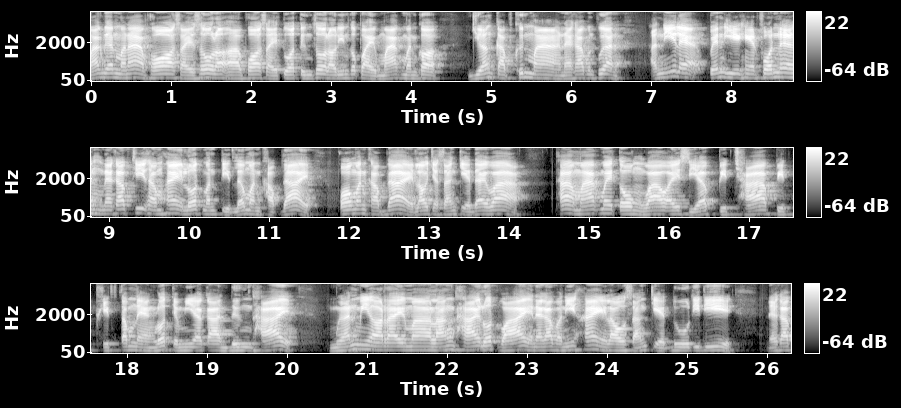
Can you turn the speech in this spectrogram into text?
มาร์กเลื่อนมาหน้า พอใส่โซ่เราอ่าพอใส่ตัวตึงโซ่เราดิ้นเข้าไปมาร์กมันก็เยื้องกลับขึ้นมานะครับเพื่อนๆอันนี้แหละเป็นอีกเหตุผลหนึ่งนะครับที่ทำให้รถมันติดแล้วมันขับได้ พอมันขับได้เราจะสังเกตได้ว่า ถ้ามาร์กไม่ตรงวาล์วไอเสียปิดช้าปิดผิดตำแหน่งรถจะมีอาการดึงท้าย เหมือนมีอะไรมาล้างท้ายรถไว้นะครับ อันนี้ให้เราสังเกตดูดีๆนะครับ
